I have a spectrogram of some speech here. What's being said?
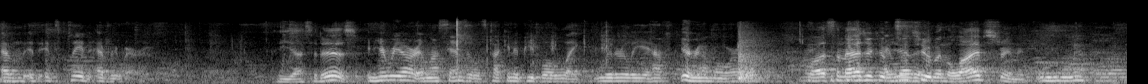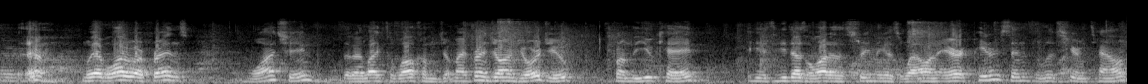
It- It's played everywhere. Yes, it is. And here we are in Los Angeles talking to people like literally halfway around the world. Well, that's the magic of. YouTube and the live streaming. we have a lot of our friends watching that I'd like to welcome. My friend John Georgiou from the UK. He's, he does a lot of the streaming as well. And Eric Peterson, who lives here in town,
